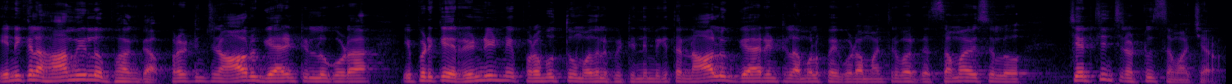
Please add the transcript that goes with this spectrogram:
ఎన్నికల హామీల్లో భాగంగా ప్రకటించిన ఆరు గ్యారెంటీల్లో కూడా ఇప్పటికే రెండింటిని ప్రభుత్వం మొదలుపెట్టింది. మిగతా నాలుగు గ్యారెంటీల అమలుపై కూడా మంత్రివర్గ సమావేశంలో చర్చించినట్లు సమాచారం.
